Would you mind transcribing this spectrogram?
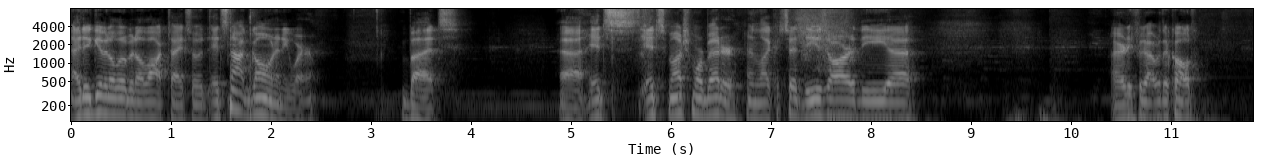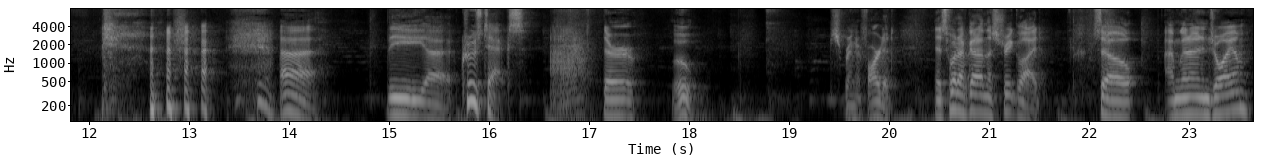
I did give it a little bit of Loctite, so it's not going anywhere. But uh, it's it's much more better. And like I said, these are the uh, I already forgot what they're called. uh, the uh, Cruisetecs. They're ooh, Springer farted. It's what I've got on the Street Glide. So I'm gonna enjoy them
